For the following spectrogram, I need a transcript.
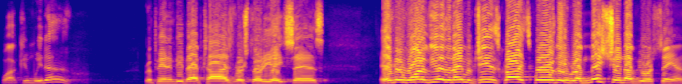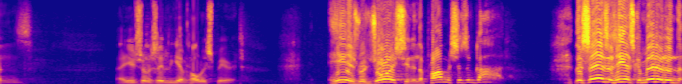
What can we do? Repent and be baptized, verse 38 says, Every one of you in the name of Jesus Christ for the remission of your sins. And you shall receive the gift of the Holy Spirit. He is rejoicing in the promises of God. The sins that he has committed in the,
